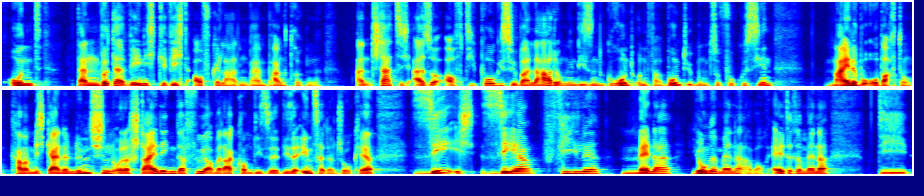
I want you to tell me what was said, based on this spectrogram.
und dann wird da wenig Gewicht aufgeladen beim Bankdrücken. Anstatt sich also auf die progressive Überladung in diesen Grund- und Verbundübungen zu fokussieren, meine Beobachtung, kann man mich gerne lynchen oder steinigen dafür, aber da kommt diese, dieser Insider-Joke her, sehe ich sehr viele Männer, junge Männer, aber auch ältere Männer, die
